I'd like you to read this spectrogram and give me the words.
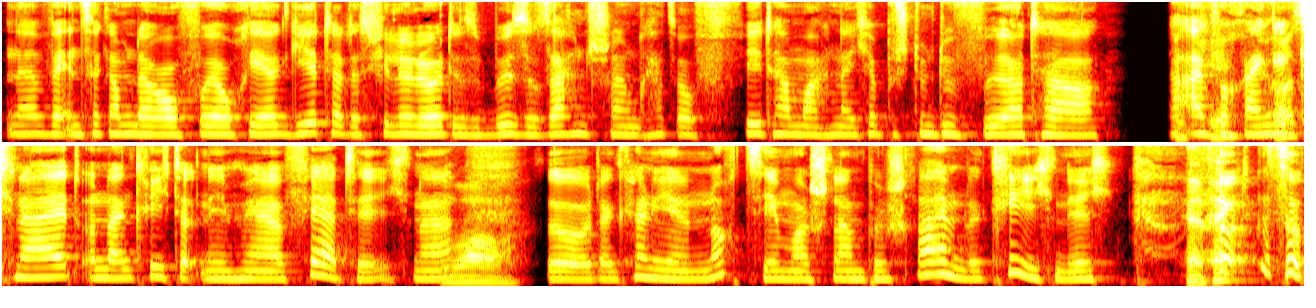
ne, wer Instagram darauf wo er auch reagiert hat, dass viele Leute so böse Sachen schreiben, kannst du auch Filter machen. Ne? Ich habe bestimmte Wörter Okay, einfach krass. reingeknallt und dann kriege ich das nicht mehr fertig. Ne? Wow. So, dann können die noch zehnmal Schlampe schreiben, das kriege ich nicht. Perfekt. so,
